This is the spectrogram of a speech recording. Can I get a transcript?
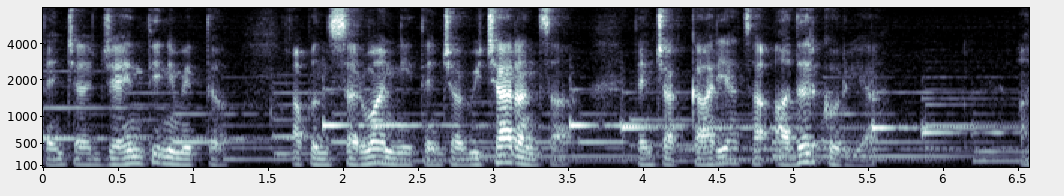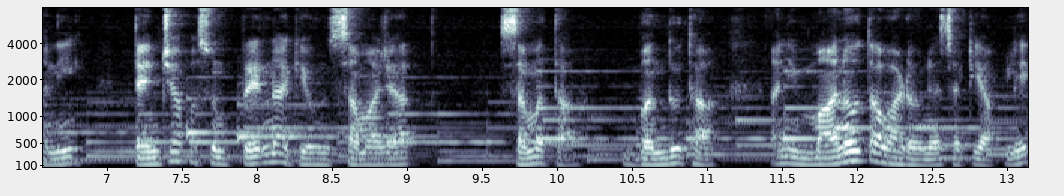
त्यांच्या जयंतीनिमित्त आपण सर्वांनी त्यांच्या विचारांचा त्यांच्या कार्याचा आदर करूया आणि त्यांच्यापासून प्रेरणा घेऊन समाजात समता बंधुता आणि मानवता वाढवण्यासाठी आपले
